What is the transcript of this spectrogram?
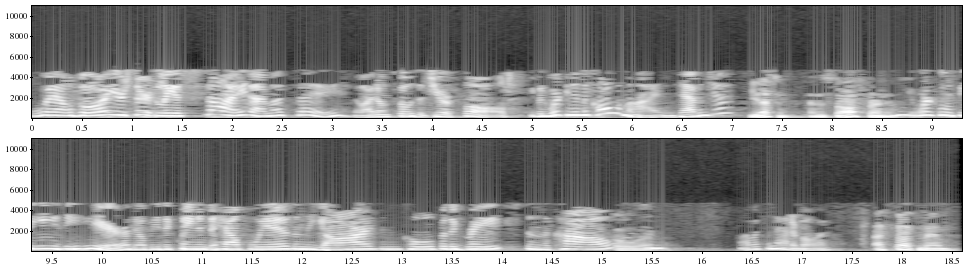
Well, boy, you're certainly a sight, I must say. Though I don't suppose it's your fault. You've been working in the coal mines, haven't you? Yes, and, and the salt furnace. Your work won't be easy here. There'll be the cleaning to help with, and the yard, and coal for the grates, and the cows. Oh, uh, and... Why, what's the matter, boy? I thought, ma'am,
